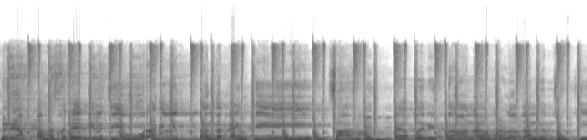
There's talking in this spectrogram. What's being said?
ಕರ್ಯಪ್ಪ ಹಸರೇ ನಿಲ್ಜಿ ಊರಾಗ ಇದ್ದಂಗ ಬೆಂಕಿ ಸಾಹಿತ್ಯ ಬರಿತಾನ ಹೊಳದಂಗ ಚುಕ್ಕಿ.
